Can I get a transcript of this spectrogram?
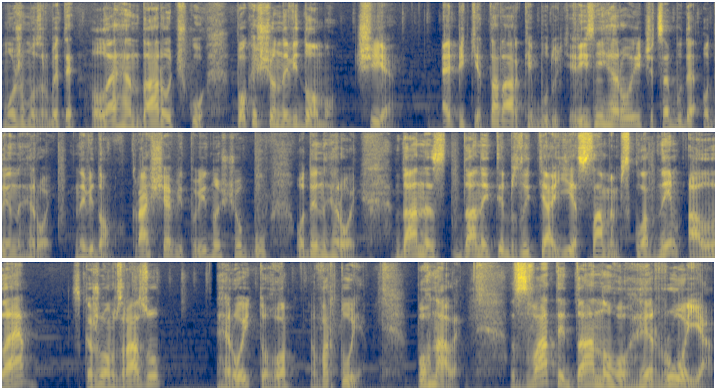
можемо зробити легендарочку. Поки що невідомо, чи епіки тарарки будуть різні герої, чи це буде один герой. Невідомо. Краще, відповідно, щоб був один герой. Дане, даний тип злиття є самим складним, але скажу вам зразу. Герой того вартує. Погнали. Звати даного героя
